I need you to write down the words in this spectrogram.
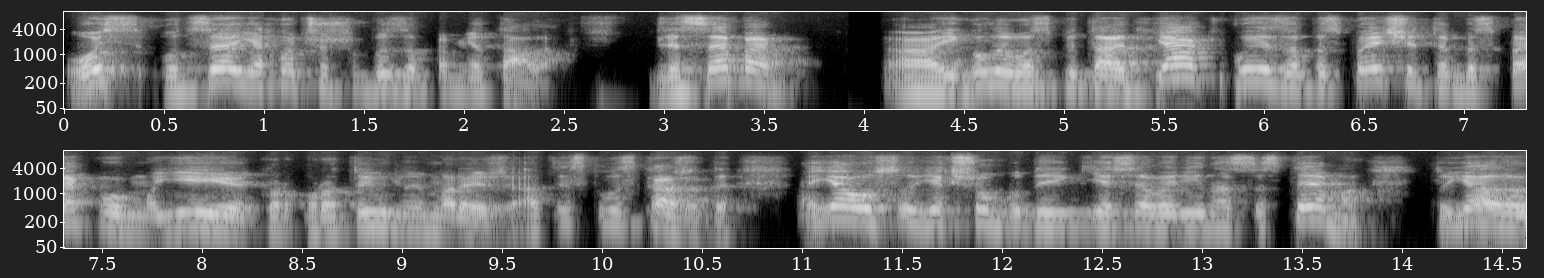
Ось оце я хочу, щоб ви запам'ятали для себе. Е, І коли вас питають, як ви забезпечите безпеку моєї корпоративної мережі, а ти ви скажете, а я якщо буде якась аварійна система, то я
